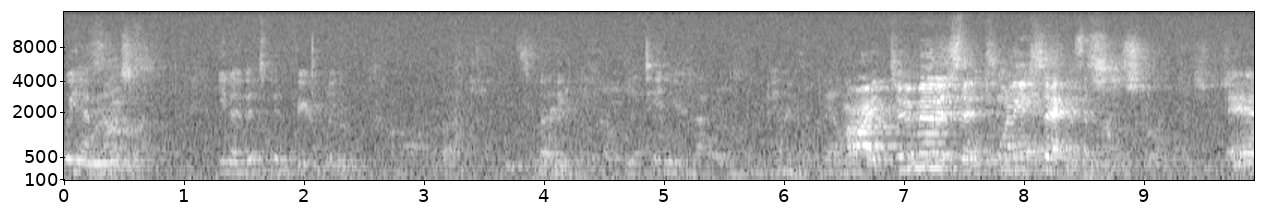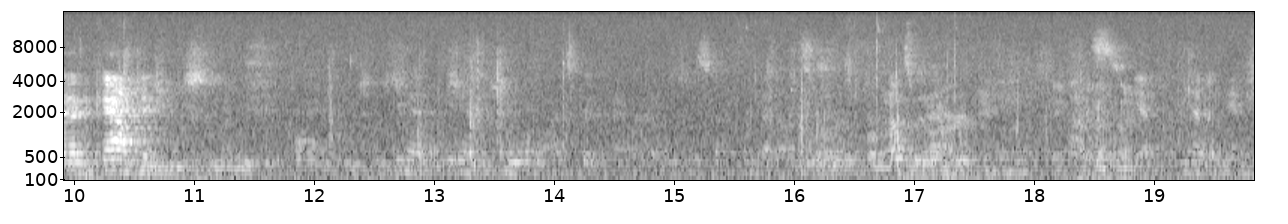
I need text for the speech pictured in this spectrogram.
We have not. You know, it's been fairly, calm. it's funny, in the ten years I've been in Hanover County. All right, two minutes and 20 seconds. And counting. We had, we had more widespread power outages and stuff from that ice storm. I was with that. Yeah, we haven't had any.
